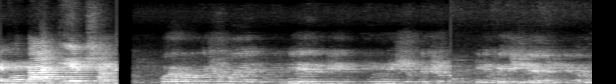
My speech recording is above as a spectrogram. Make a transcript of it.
একতা একসাথে পরবর্তী সময়ে নেহেরুজি উনিশশো তেষট্টি ছিলেন এবং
